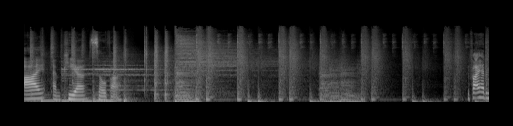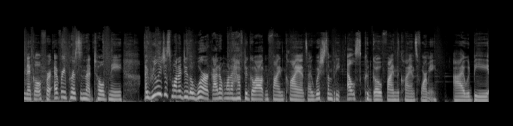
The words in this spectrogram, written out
I am Pia Silva. If I had a nickel for every person that told me, I really just want to do the work. I don't want to have to go out and find clients. I wish somebody else could go find the clients for me. I would be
